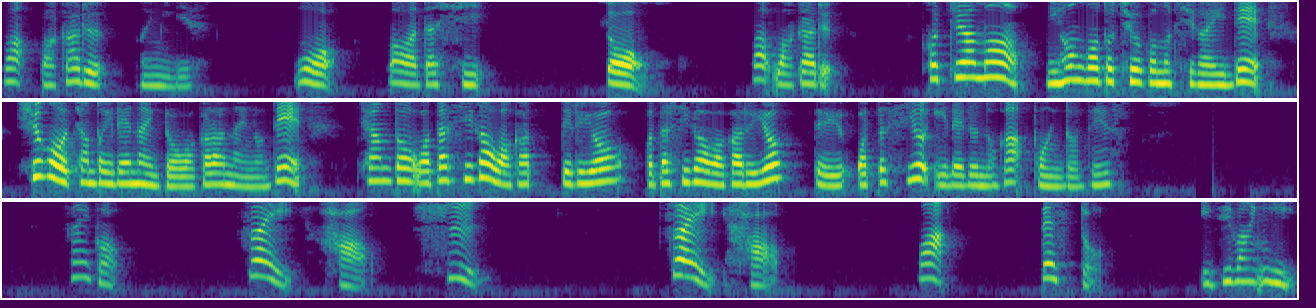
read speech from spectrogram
はわかるの意味です。我は私、懂はわかる。こちらも日本語と中国の違いで、主語をちゃんと入れないとわからないので、ちゃんと私がわかってるよ、私がわかるよという私を入れるのがポイントです。最後、最好是、最好はベスト、一番いい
